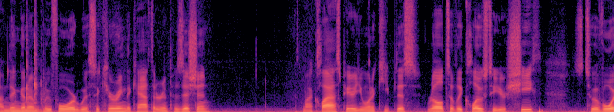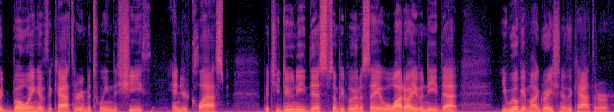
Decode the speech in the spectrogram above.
I'm then going to move forward with securing the catheter in position. With my clasp here, you want to keep this relatively close to your sheath to avoid bowing of the catheter in between the sheath and your clasp. But you do need this. Some people are going to say, well, why do I even need that? You will get migration of the catheter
